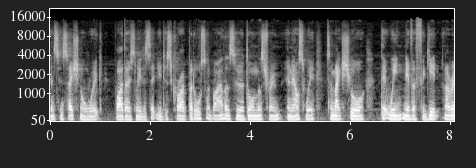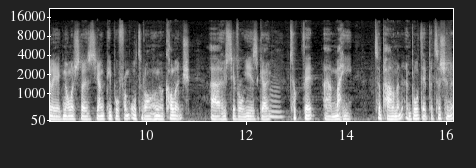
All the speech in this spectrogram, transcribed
and sensational work by those leaders that you described, but also by others who adorn this room and elsewhere to make sure that we never forget. And I really acknowledge those young people from Otorohanga College uh, who several years ago took that uh, mahi to Parliament and brought that petition.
